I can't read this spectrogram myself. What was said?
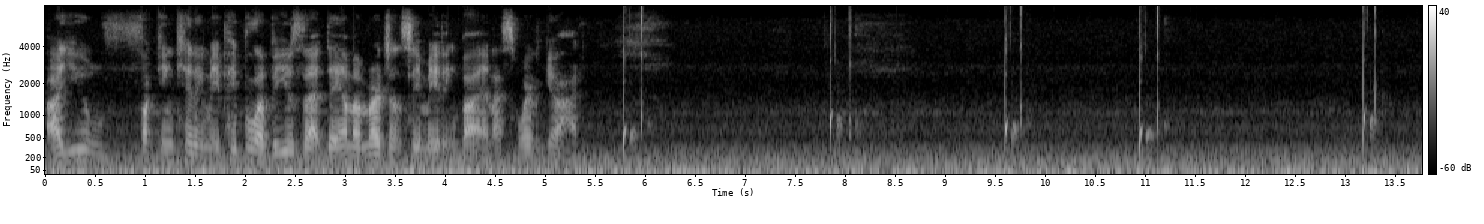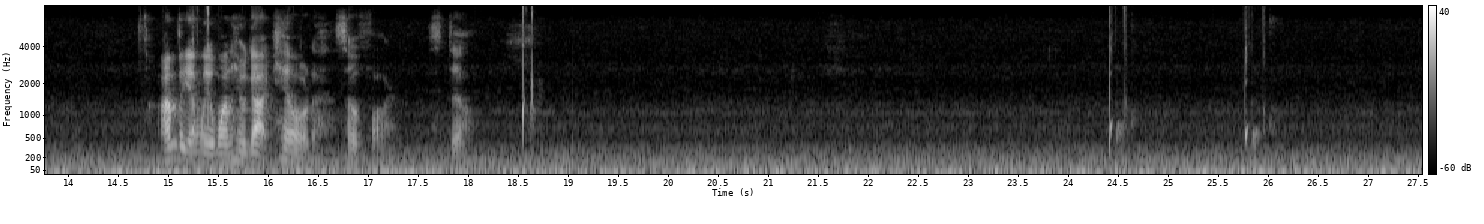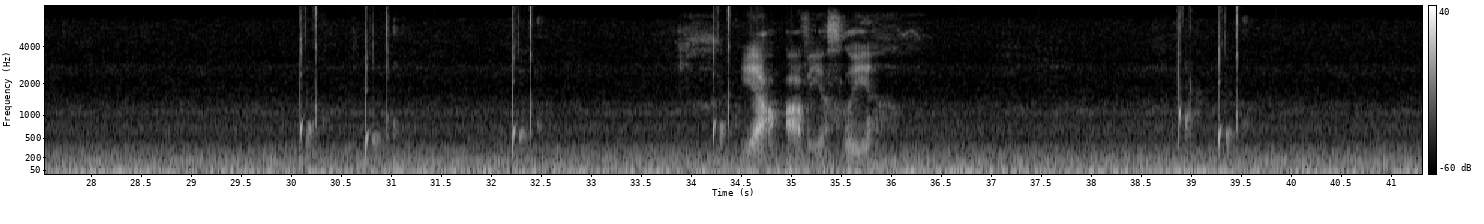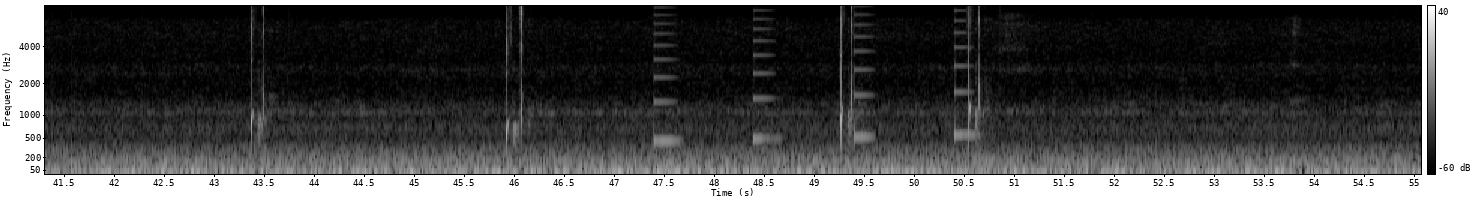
Are you fucking kidding me? People abuse that damn emergency meeting button, I swear to God. I'm the only one who got killed so far, still. Yeah, obviously.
